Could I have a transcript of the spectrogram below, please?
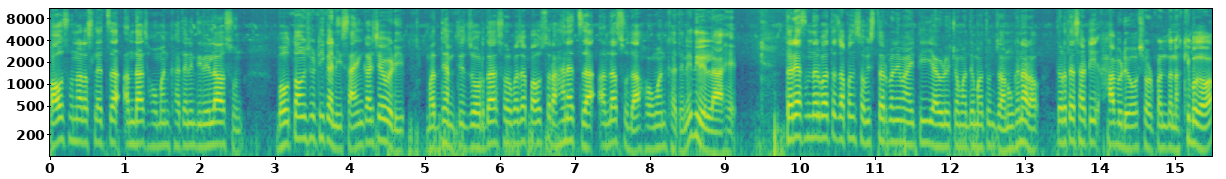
पाऊस होणार असल्याचा अंदाज हवामान खात्याने दिलेला असून बहुतांश ठिकाणी सायंकाळच्या वेळी मध्यम ते जोरदार स्वरूपाचा पाऊस राहण्याचा अंदाजसुद्धा हवामान खात्याने दिलेला आहे. तर या संदर्भातच आपण सविस्तरपणे माहिती या व्हिडिओच्या माध्यमातून जाणून घेणार आहोत. तर त्यासाठी हा व्हिडिओ शेवटपर्यंत नक्की बघावा.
